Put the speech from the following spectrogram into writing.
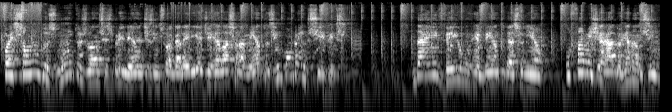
foi só um dos muitos lances brilhantes em sua galeria de relacionamentos incompreensíveis. Daí veio um rebento dessa união, o famigerado Renanzinho,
